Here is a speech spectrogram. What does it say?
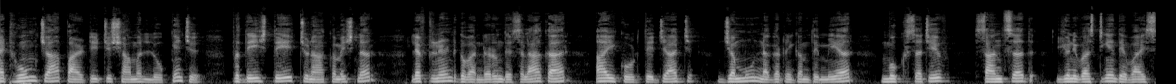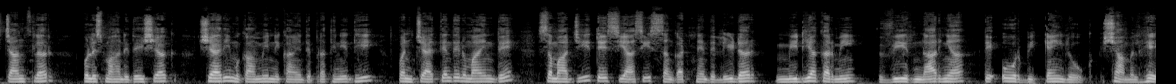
एट होम चाह पार्टी च शामल लोकें च प्रदेश दे चुनां कमिशनर लेफ्टिनेंट गवर्नर हुंदे सलाहकार हाई कोर्ट दे जज जम्मू नगर निगम दे मेयर मुक्ख सचिव सांसद यूनिवर्सिटिएं दे वाइस चांसलर पुलिस महानिदेशक शैहरी मुकामी निकाएं दे प्रतिनिधि पंचैतें दे नुमाइंदे समाजी ते सियासी संगठनें दे लीडर मीडियाकर्मी वीर नारियां ते होर बी केई लोक शामल हे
